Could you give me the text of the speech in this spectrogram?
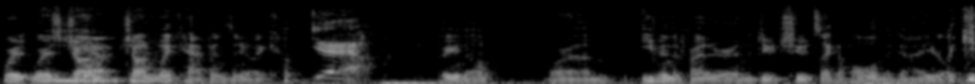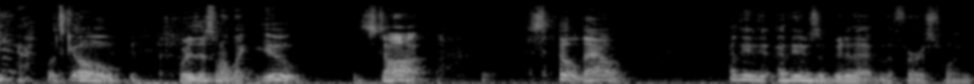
Where, whereas John Yeah. John Wick happens, and you're like, "Oh, "Yeah," or you know, or um, even the Predator, and the dude shoots like a hole in the guy. You're like, "Yeah, let's go." Whereas this one, I'm like, "Ew, stop, settle down." I think I think there's a bit of that in the first one,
